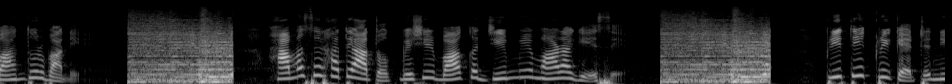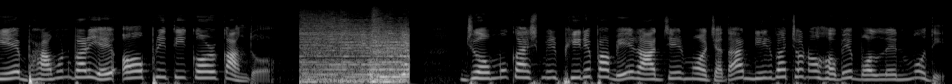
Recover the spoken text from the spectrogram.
বান্দরবানে হামাসের হাতে আটক, বেশিরভাগ জিম্মি মারা গিয়েছে। প্রীতি ক্রিকেট নিয়ে ভ্রমণবাড়িয়ায় অপ্রীতিকর কাণ্ড। জম্মু কাশ্মীর ফিরে পাবে রাজ্যের মর্যাদা, নির্বাচনও হবে, বললেন মোদী।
